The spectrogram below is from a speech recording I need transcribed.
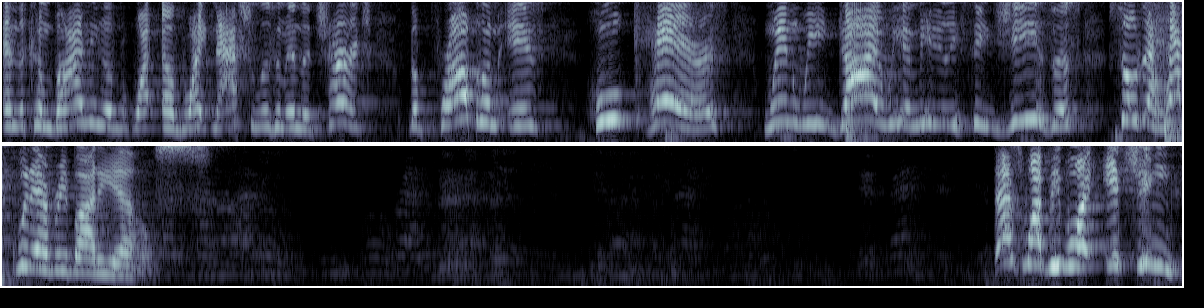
and the combining of, of white nationalism in the church. The problem is, who cares when we die, we immediately see Jesus, so to heck with everybody else. That's why people are itching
